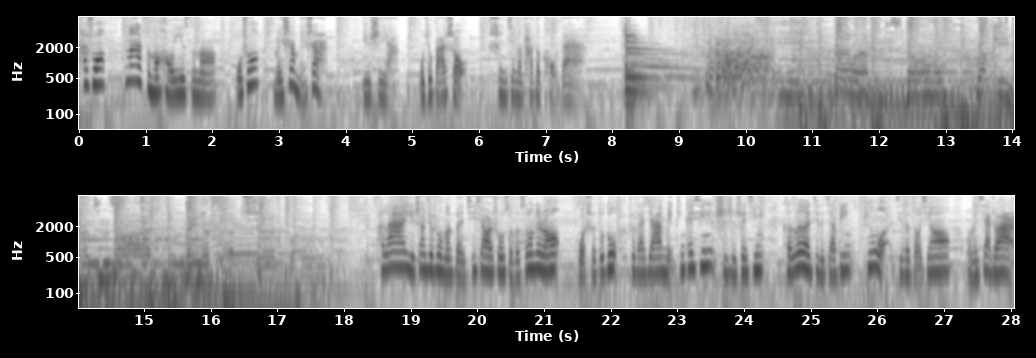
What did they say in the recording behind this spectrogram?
他说，那怎么好意思呢？我说，没事儿没事儿。于是呀。我就把手伸进了他的口袋。好啦，以上就是我们本期笑话事务所的所有内容。我是嘟嘟，祝大家每天开心，事事顺心。可乐记得加冰，听我记得走心哦。我们下周二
